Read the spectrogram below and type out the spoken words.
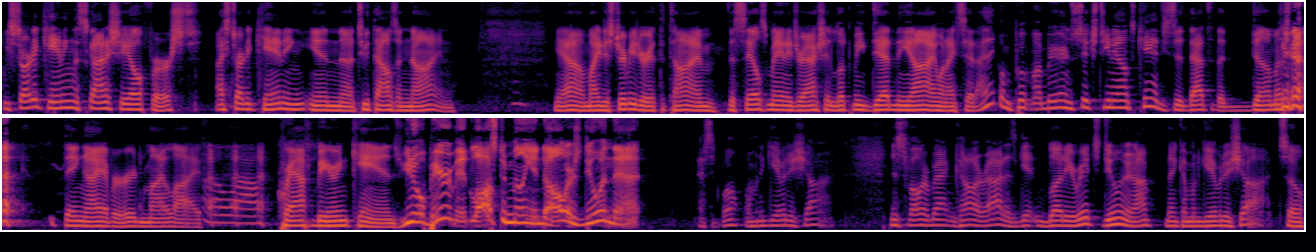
we started canning the Scottish Ale first. I started canning in uh, 2009. Yeah, my distributor at the time, the sales manager actually looked me dead in the eye when I said, I think I'm going to put my beer in 16 ounce cans. He said, That's the dumbest thing I ever heard in my life. Oh wow. Craft beer in cans. You know, Pyramid lost a million dollars doing that. I said, Well, I'm going to give it a shot. This feller back in Colorado is getting bloody rich doing it. I think I'm going to give it a shot. So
